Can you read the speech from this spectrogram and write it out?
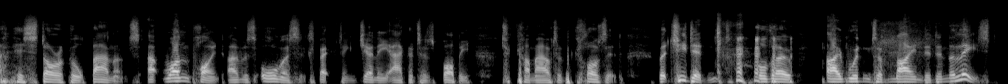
a historical balance. At one point, I was almost expecting Jenny Agutter's Bobby to come out of the closet, but she didn't, although I wouldn't have minded in the least.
